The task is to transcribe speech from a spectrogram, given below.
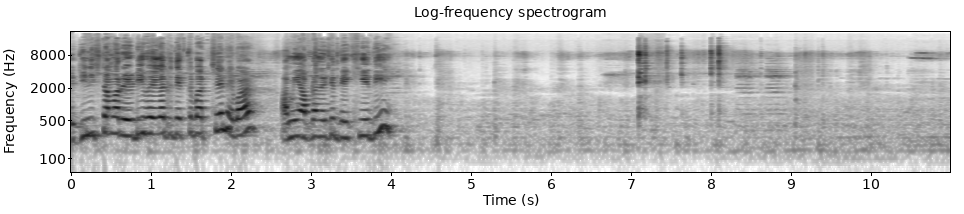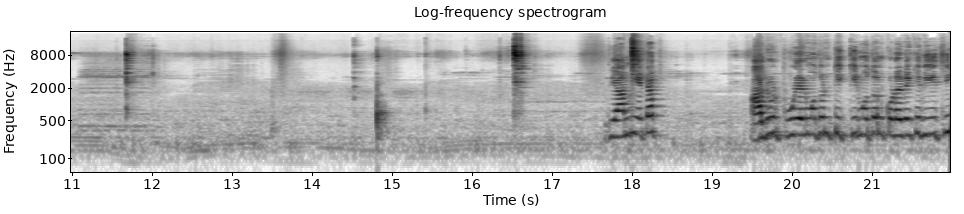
এই জিনিসটা আমার রেডি হয়ে গেছে, দেখতে পাচ্ছেন? এবার আমি আপনাদেরকে দেখিয়ে দিই। দিয়ে আমি এটা আলুর পুরের মতন, টিক্কির মতন করে রেখে দিয়েছি।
